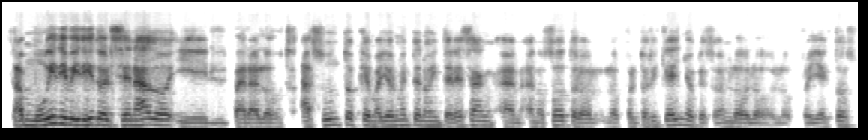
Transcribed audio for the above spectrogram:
está muy dividido el Senado y para los asuntos que mayormente nos interesan a, nosotros, los puertorriqueños, que son los proyectos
